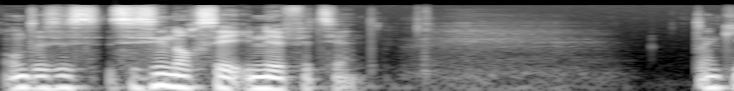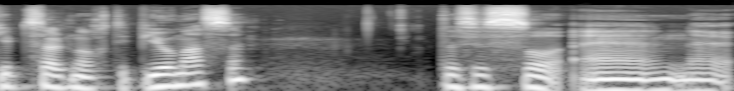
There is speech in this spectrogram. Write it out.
und es ist, sie sind auch sehr ineffizient. Dann gibt es halt noch die Biomasse. Das ist so eine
